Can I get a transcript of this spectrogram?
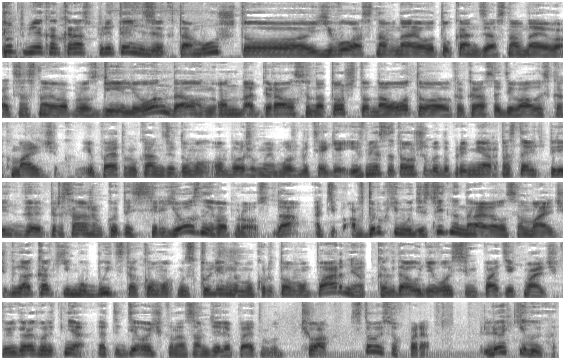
тут мне как раз претензия к тому, что его основная, вот у Канди основная, основной вопрос, гей ли он, да, он, он опирался на то, что Наото как раз одевалась как мальчик, и поэтому Канди думал, о боже мой, может быть, я гей. И вместо того, чтобы, например, поставить перед персонажем какой-то серьезный вопрос, да, а типа, а вдруг ему действительно нравился мальчик, да, как ему быть такому маскулинному крутому парню, когда у него симпатия к мальчику? Игра говорит, нет, это девочка на самом деле, поэтому, чувак, с тобой все в порядке. Легкий выход.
